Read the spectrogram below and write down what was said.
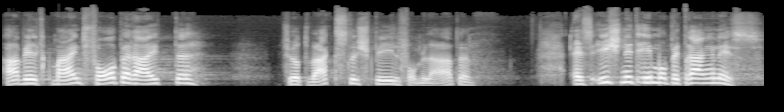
er will die Gemeinde vorbereiten für das Wechselspiel vom Leben. Es ist nicht immer Bedrängnis.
